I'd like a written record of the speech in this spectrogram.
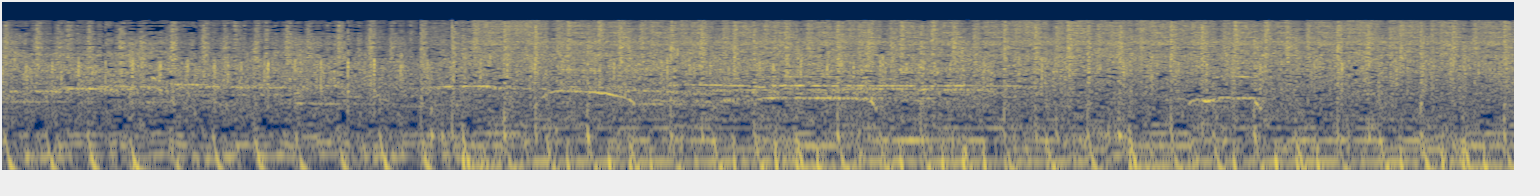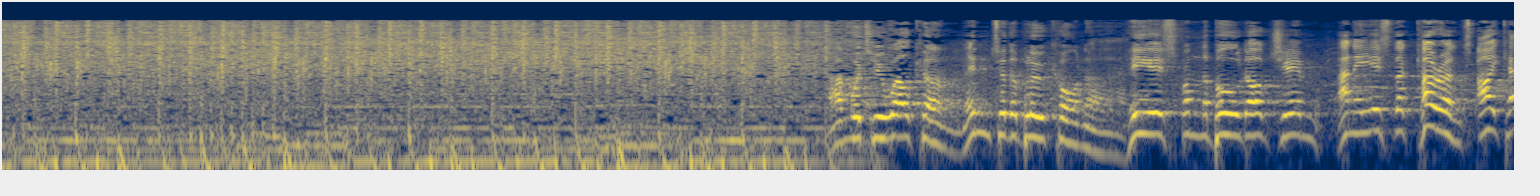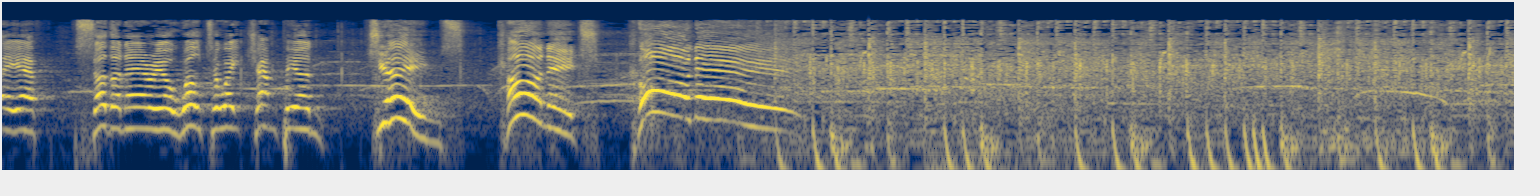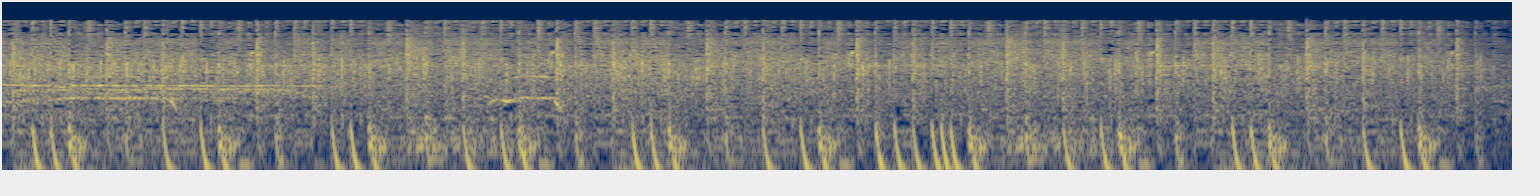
And would you welcome into the blue corner? He is from the Bulldog Gym and he is the current IKF Southern Area welterweight champion, James Carnage Cornick!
